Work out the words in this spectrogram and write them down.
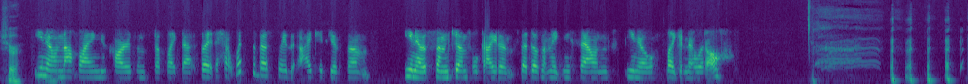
sure you know not buying new cars and stuff like that. But what's the best way that I could give them you know some gentle guidance that doesn't make me sound you know like a know-it-all?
